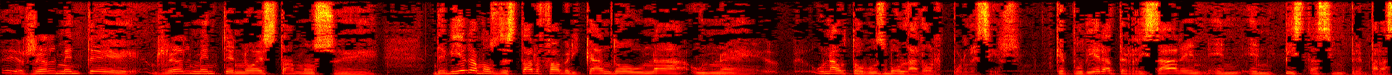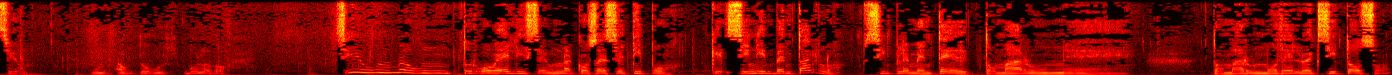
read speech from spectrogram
eh, realmente, realmente no estamos eh, debiéramos de estar fabricando una, eh, un, autobús volador, por decir, que pudiera aterrizar en, en, pistas sin preparación. Un autobús volador. Sí, un, un turbohélice, una cosa de ese tipo, que sin inventarlo, simplemente tomar un, eh, tomar un modelo exitoso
